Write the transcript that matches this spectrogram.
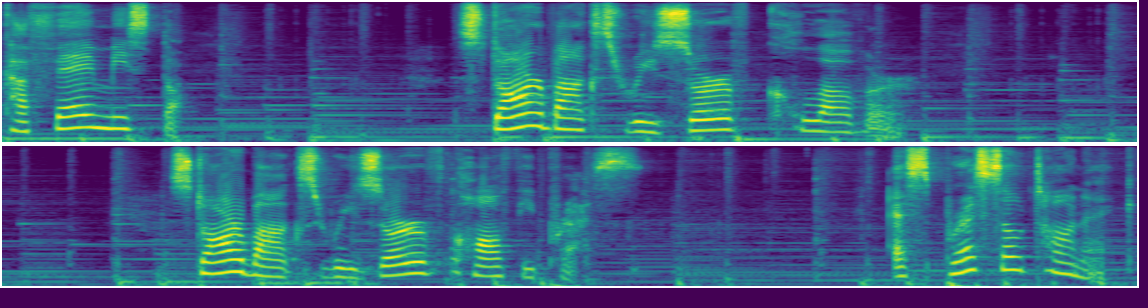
Cafe Misto Starbucks Reserve Clover Starbucks Reserve Coffee Press Espresso Tonic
